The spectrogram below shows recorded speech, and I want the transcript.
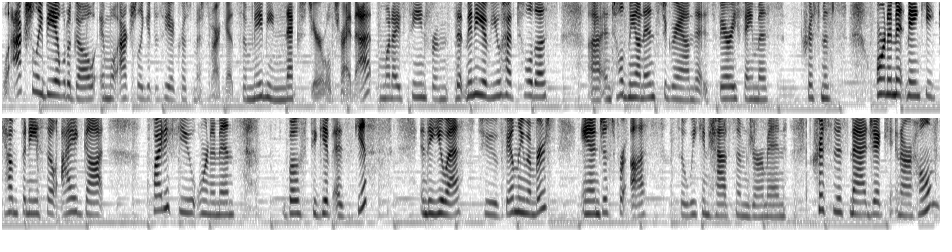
we'll actually be able to go and we'll actually get to see a Christmas market. So maybe next year we'll try that. And what I've seen from that many of you have told us uh, and told me on Instagram that it's very famous Christmas ornament making company. So I got quite a few ornaments, both to give as gifts in the US to family members and just for us so we can have some German Christmas magic in our home.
